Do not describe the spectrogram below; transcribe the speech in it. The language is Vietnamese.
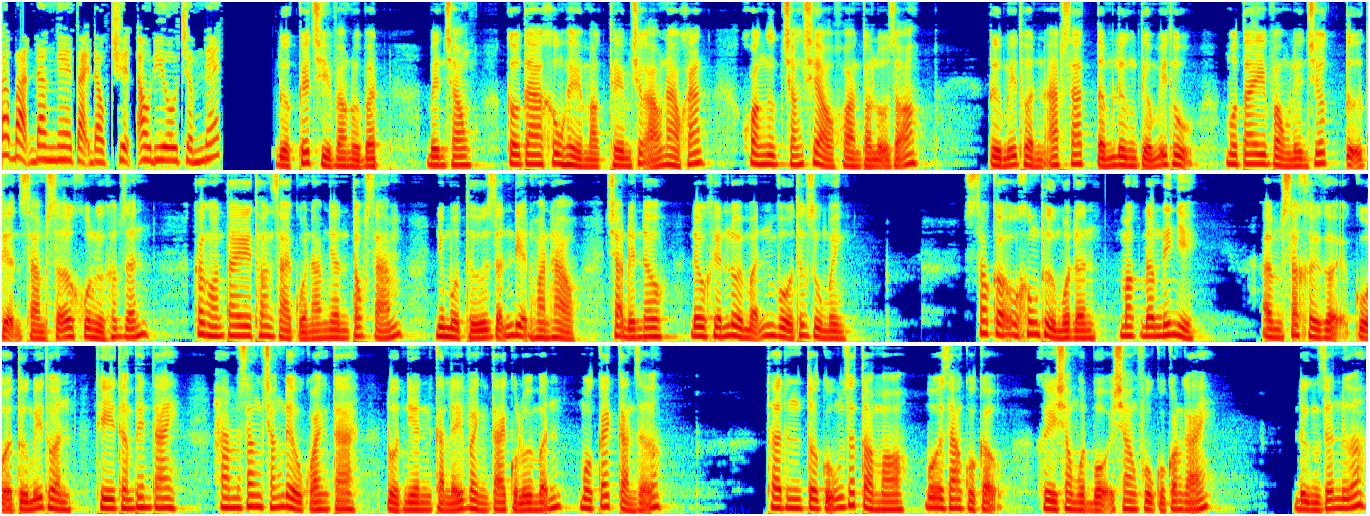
Các bạn đang nghe tại đọc audio net Được kết chỉ vào nổi bật, bên trong, cậu ta không hề mặc thêm chiếc áo nào khác, khoang ngực trắng trẻo hoàn toàn lộ rõ. Từ Mỹ Thuần áp sát tấm lưng tiểu mỹ thụ, một tay vòng lên trước tự tiện sàm sỡ khuôn ngực hấp dẫn. Các ngón tay thon dài của nam nhân tóc xám như một thứ dẫn điện hoàn hảo, chạm đến đâu đều khiến Lôi Mẫn vô thức dùng mình. Sao cậu không thử một lần, mặc đầm đi nhỉ? Âm sắc khơi gợi của Từ Mỹ Thuần thì thầm bên tai, hàm răng trắng đều của anh ta đột nhiên cắn lấy vành tai của Lôi Mẫn một cách cản rỡ. Thật tôi cũng rất tò mò bộ dạng của cậu khi trong một bộ trang phục của con gái. Đừng dẫn nữa.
